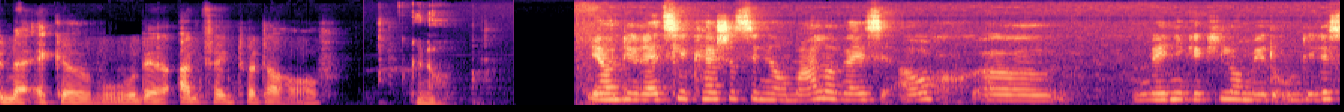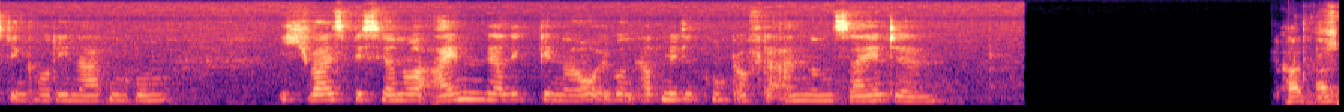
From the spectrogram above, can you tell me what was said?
in der Ecke, wo der anfängt, hört er auf. Genau. Ja, und die Rätselcaches sind normalerweise auch äh, wenige Kilometer um die Listing-Koordinaten rum. Ich weiß bisher nur einen, der liegt genau über dem Erdmittelpunkt auf der anderen Seite. Hat, hat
